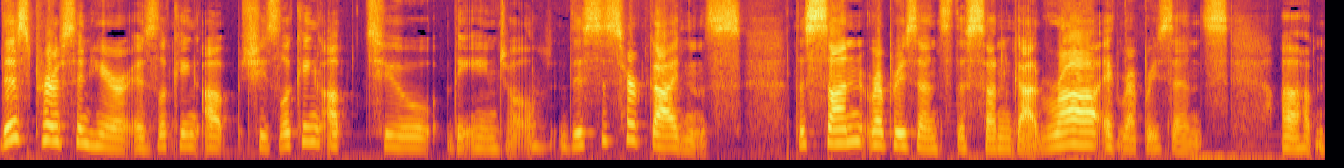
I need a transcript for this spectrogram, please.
This person here is looking up, she's looking up to the angel. This is her guidance. The sun represents the sun god Ra, it represents um,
